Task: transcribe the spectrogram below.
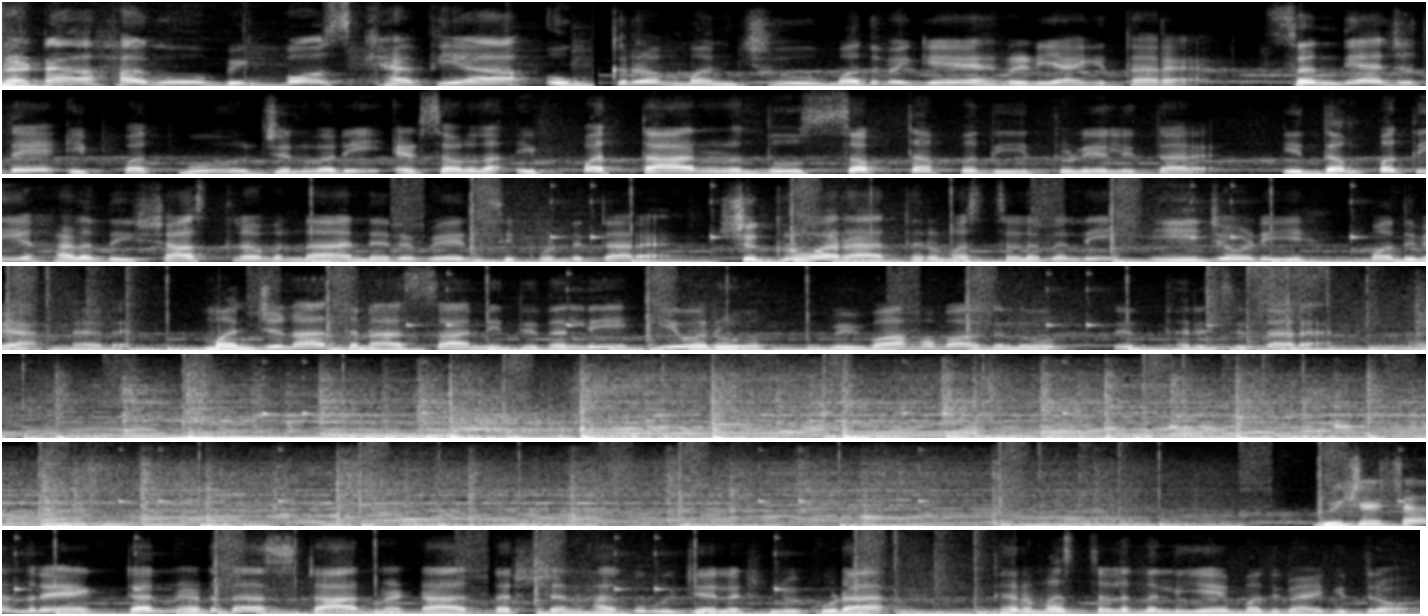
ನಟ ಹಾಗೂ big boss ಖ್ಯಾತಿಯ ಉಗ್ರ ಮಂಜು ಮದುವೆಗೆ ರೆಡಿಯಾಗಿದ್ದಾರೆ. ಸಂಧ್ಯಾ ಜೊತೆ ಇಪ್ಪತ್ತ್ ಮೂರು ಜನವರಿ ಎರಡ್ ಸಾವಿರದ ಇಪ್ಪತ್ತಾರರಂದು ಸಪ್ತಪದಿ ತುಳಿಯಲಿದ್ದಾರೆ. ಈ ದಂಪತಿ ಹಳದಿ ಶಾಸ್ತ್ರವನ್ನ ನೆರವೇರಿಸಿಕೊಂಡಿದ್ದಾರೆ. ಶುಕ್ರವಾರ ಧರ್ಮಸ್ಥಳದಲ್ಲಿ ಈ ಜೋಡಿ ಮದುವೆ ಆಗ್ತಾ ಇದೆ. ಮಂಜುನಾಥನ ಸಾನ್ನಿಧ್ಯದಲ್ಲಿ ಇವರು ವಿವಾಹವಾಗಲು ನಿರ್ಧರಿಸಿದ್ದಾರೆ. ವಿಶೇಷ ಅಂದ್ರೆ ಕನ್ನಡದ ಸ್ಟಾರ್ ನಟ ದರ್ಶನ್ ಹಾಗೂ ವಿಜಯಲಕ್ಷ್ಮಿ ಕೂಡ ಧರ್ಮಸ್ಥಳದಲ್ಲಿಯೇ ಮದುವೆ ಆಗಿದ್ರು.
